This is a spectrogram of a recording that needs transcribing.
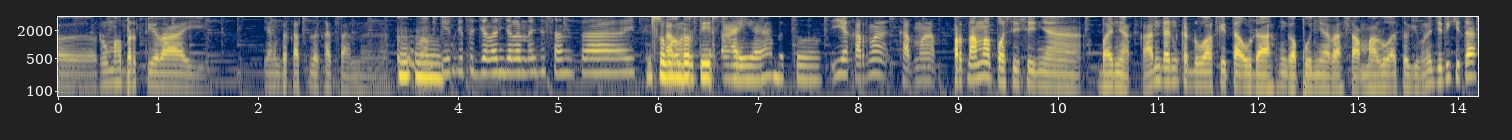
eh, rumah bertirai yang dekat-dekat sana. Mm-mm. mampir kita jalan-jalan aja santai. Semua Karena- bertirai ya betul. Iya karena karena pertama posisinya banyak kan dan kedua kita udah nggak punya rasa malu atau gimana. Jadi kita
